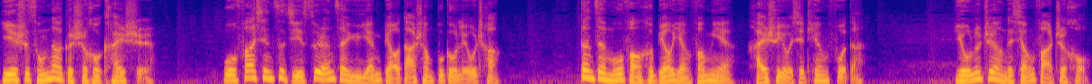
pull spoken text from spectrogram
也是从那个时候开始，我发现自己虽然在语言表达上不够流畅。但在模仿和表演方面还是有些天赋的。有了这样的想法之后，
